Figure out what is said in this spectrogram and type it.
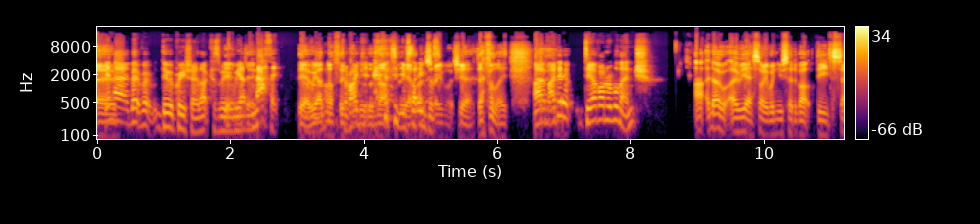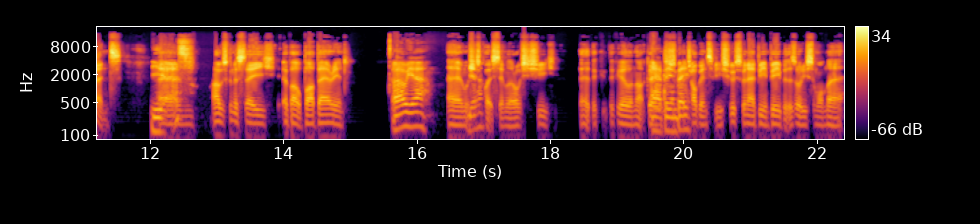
Um, yeah, but, but do appreciate that because we, Yeah, we had do. nothing. Yeah, we had nothing thank other you. than that. You've yeah, saved us. very much. Yeah, definitely. Um, I do. Do you have honourable mensch? Uh, no, oh yeah, sorry. When you said about the descent, Yes. um, I was going to say about Barbarian, oh yeah. Um, which is quite similar. Obviously, she, uh, the, the girl in that girl Airbnb. for a job interview. She goes to an Airbnb, but there's already someone there,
